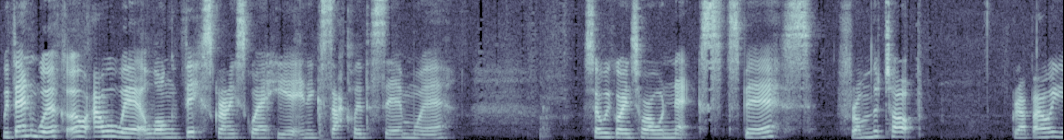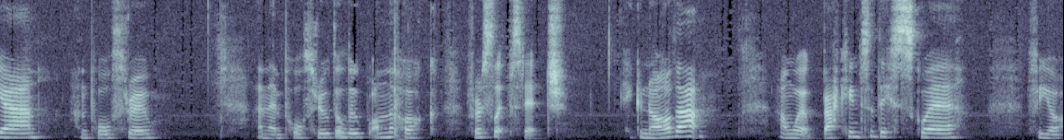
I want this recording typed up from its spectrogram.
We then work our way along this granny square here in exactly the same way. So we go into our next space from the top, grab our yarn and pull through and then pull through the loop on the hook for a slip stitch. Ignore that and work back into this square for your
